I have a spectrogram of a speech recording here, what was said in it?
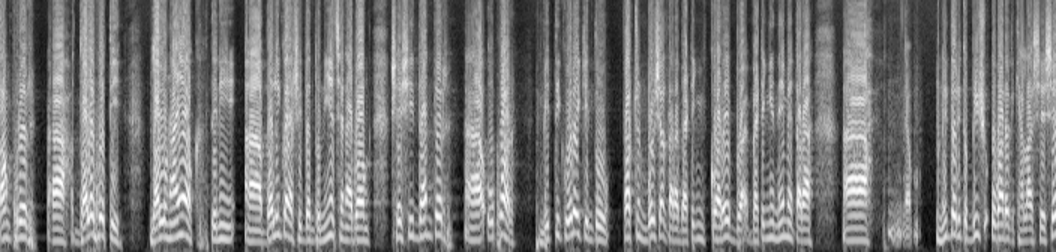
রংপুরের দলপতি, দলনায়ক, তিনি বোলিং করার সিদ্ধান্ত নিয়েছেন এবং সেই সিদ্ধান্তের উপর ভিত্তি করে কিন্তু ফরচুন বরিশাল তারা ব্যাটিং করে ব্যাটিং এ নেমে তারা নির্ধারিত বিশ ওভারের খেলা শেষে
